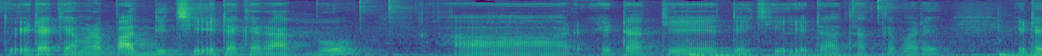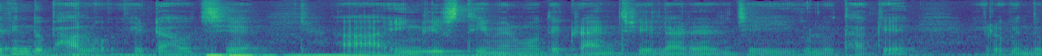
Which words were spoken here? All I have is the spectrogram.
তো এটাকে আমরা বাদ দিচ্ছি, এটাকে রাখব, আর এটাকে দেখি, এটা থাকতে পারে। এটা কিন্তু ভালো, এটা হচ্ছে ইংলিশ থিমের মধ্যে ক্রাইম থ্রিলারের যেইগুলো থাকে, এগুলো কিন্তু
